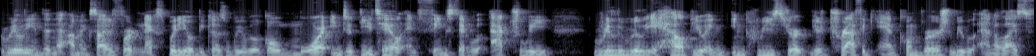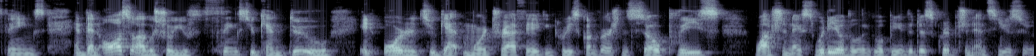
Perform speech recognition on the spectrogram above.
Really, in the I'm excited for the next video because we will go more into detail and things that will actually really really help you in, increase your your traffic and conversion. We will analyze things. And then also i will show you things you can do in order to get more traffic increase conversion. So please watch the next video. The link will be in the description and see you soon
